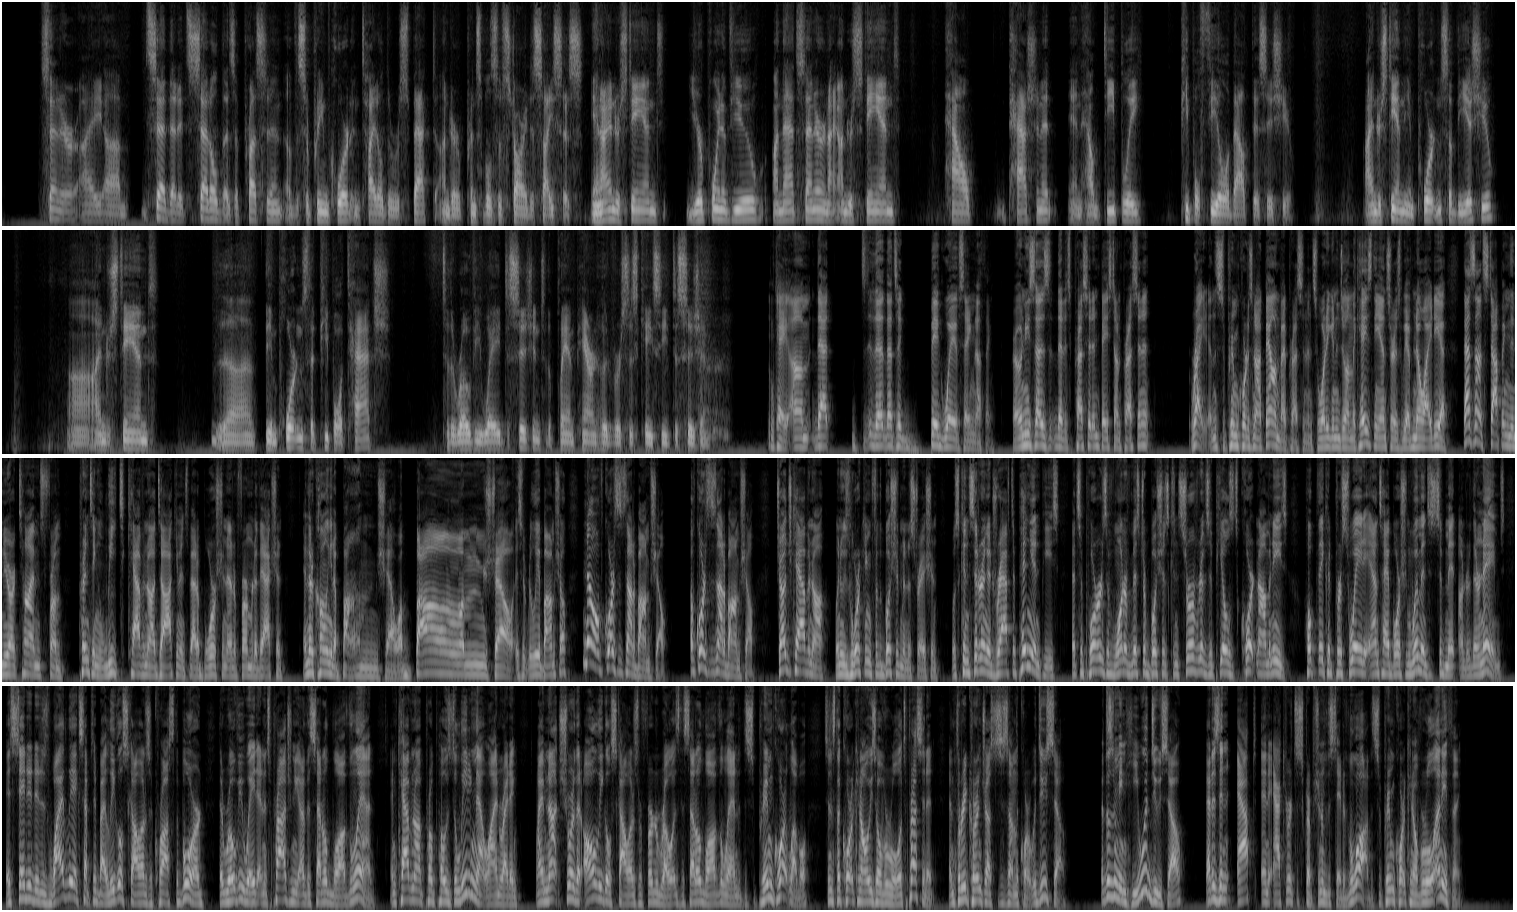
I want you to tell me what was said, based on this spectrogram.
Senator, I um, said that it's settled as a precedent of the Supreme Court entitled to respect under principles of stare decisis. And I understand your point of view on that, Senator, and I understand how passionate and how deeply people feel about this issue. I understand the importance of the issue. Uh, I understand the, the importance that people attach to the Roe v. Wade decision, to the Planned Parenthood versus Casey decision. Okay, um, that, that that's a big way of saying nothing. Right? When he says that it's precedent based on precedent, right? And the Supreme Court is not bound by precedent. So what are you going to do on the case? The answer is we have no idea. That's not stopping the New York Times from printing leaked Kavanaugh documents about abortion and affirmative action. And they're calling it a bombshell. A bombshell. Is it really a bombshell? No, of course it's not a bombshell. Of course it's not a bombshell. Judge Kavanaugh, when he was working for the Bush administration, was considering a draft opinion piece that supporters of one of Mr. Bush's conservatives appeals court nominees hoped they could persuade anti abortion women to submit under their names. It stated it is widely accepted by legal scholars across the board that Roe v. Wade and its progeny are the settled law of the land. And Kavanaugh proposed deleting that line, writing, I am not sure that all legal scholars refer to Roe as the settled law of the land at the Supreme Court level, since the court can always overrule its precedent, and three current justices on the court would do so. That doesn't mean he would do so. That is an apt and accurate description of the state of the law. The Supreme Court can overrule anything.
